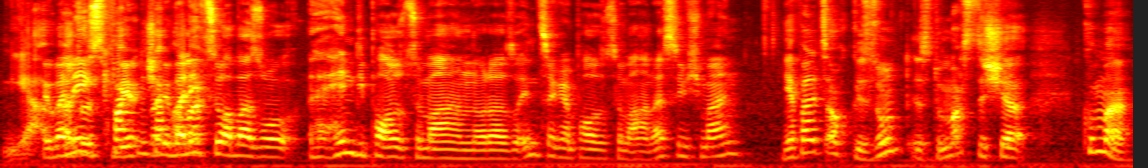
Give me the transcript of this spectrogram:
Ja, Überleg, also fuckt wir, überlegt so aber so Handypause zu machen oder so Instagram-Pause zu machen, weißt du, wie ich meine? Ja, weil es auch gesund ist. Du machst dich ja. Guck mal,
